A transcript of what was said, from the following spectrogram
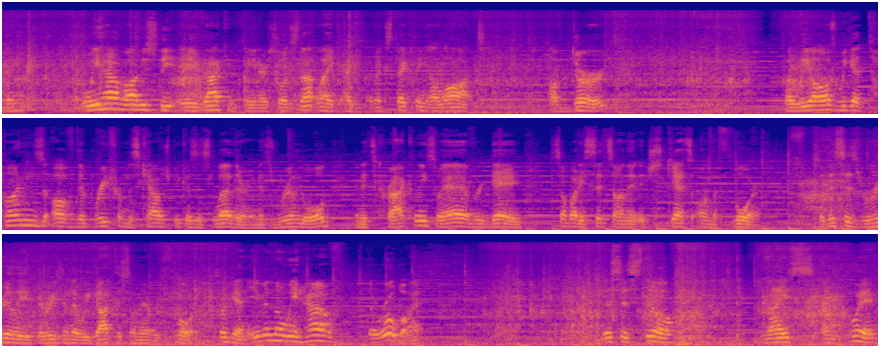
And we have obviously a vacuum cleaner, so it's not like I'm expecting a lot of dirt. But we also we get tons of debris from this couch because it's leather and it's really old and it's crackly. So every day somebody sits on it, it just gets on the floor. So this is really the reason that we got this on every floor. So again, even though we have the robot, this is still nice and quick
